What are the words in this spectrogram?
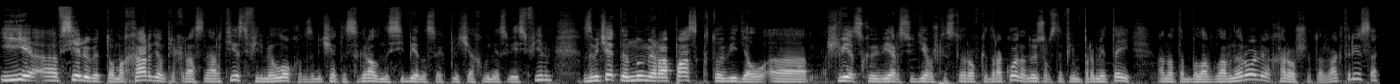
И э, все любят Тома Харди, он прекрасный артист. В фильме «Лок» он замечательно сыграл, на себе, на своих плечах вынес весь фильм. Замечательный номер «Опас», кто видел э, шведскую версию «Девушка с татуировкой дракона», ну и, собственно, фильм «Прометей», она там была в главной роли, хорошая тоже актриса.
